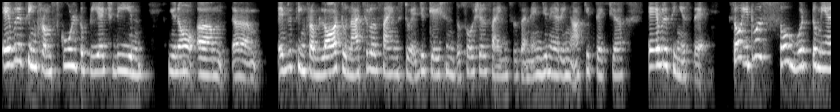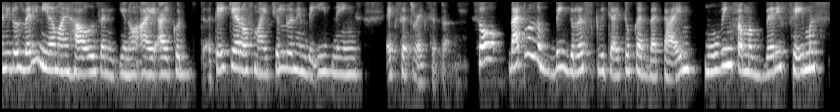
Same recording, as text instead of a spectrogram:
everything from school to PhD in, you know, um, um, everything from law to natural science to education to social sciences and engineering, architecture, everything is there. So it was so good to me and it was very near my house and you know i i could take care of my children in the evenings etc etc so that was a big risk which i took at that time moving from a very famous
